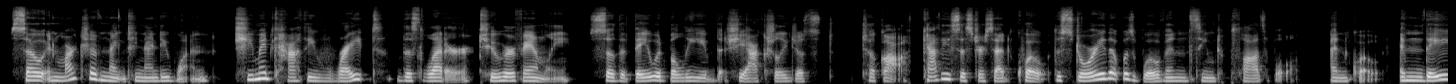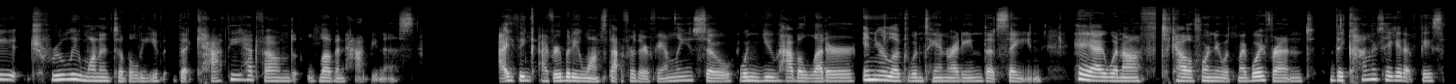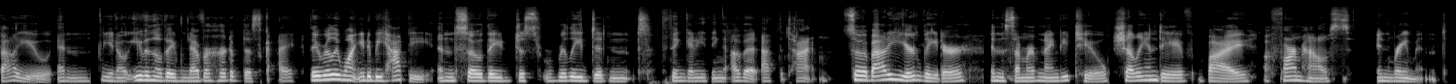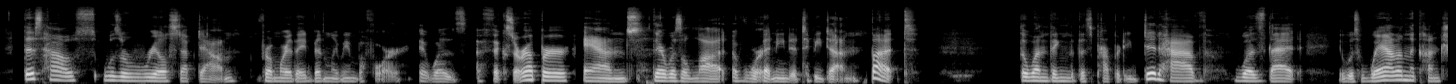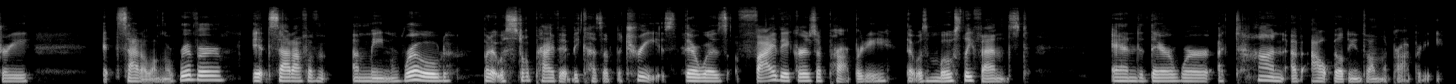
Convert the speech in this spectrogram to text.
So in March of 1991, she made Kathy write this letter to her family so that they would believe that she actually just took off. Kathy's sister said, quote, the story that was woven seemed plausible, end quote. And they truly wanted to believe that Kathy had found love and happiness. I think everybody wants that for their family. So when you have a letter in your loved one's handwriting that's saying, Hey, I went off to California with my boyfriend, they kind of take it at face value. And, you know, even though they've never heard of this guy, they really want you to be happy. And so they just really didn't think anything of it at the time. So about a year later, in the summer of 92, Shelley and Dave buy a farmhouse in Raymond. This house was a real step down from where they'd been living before. It was a fixer upper, and there was a lot of work that needed to be done. But the one thing that this property did have was that it was way out in the country. It sat along a river, it sat off of a main road, but it was still private because of the trees. There was five acres of property that was mostly fenced, and there were a ton of outbuildings on the property.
